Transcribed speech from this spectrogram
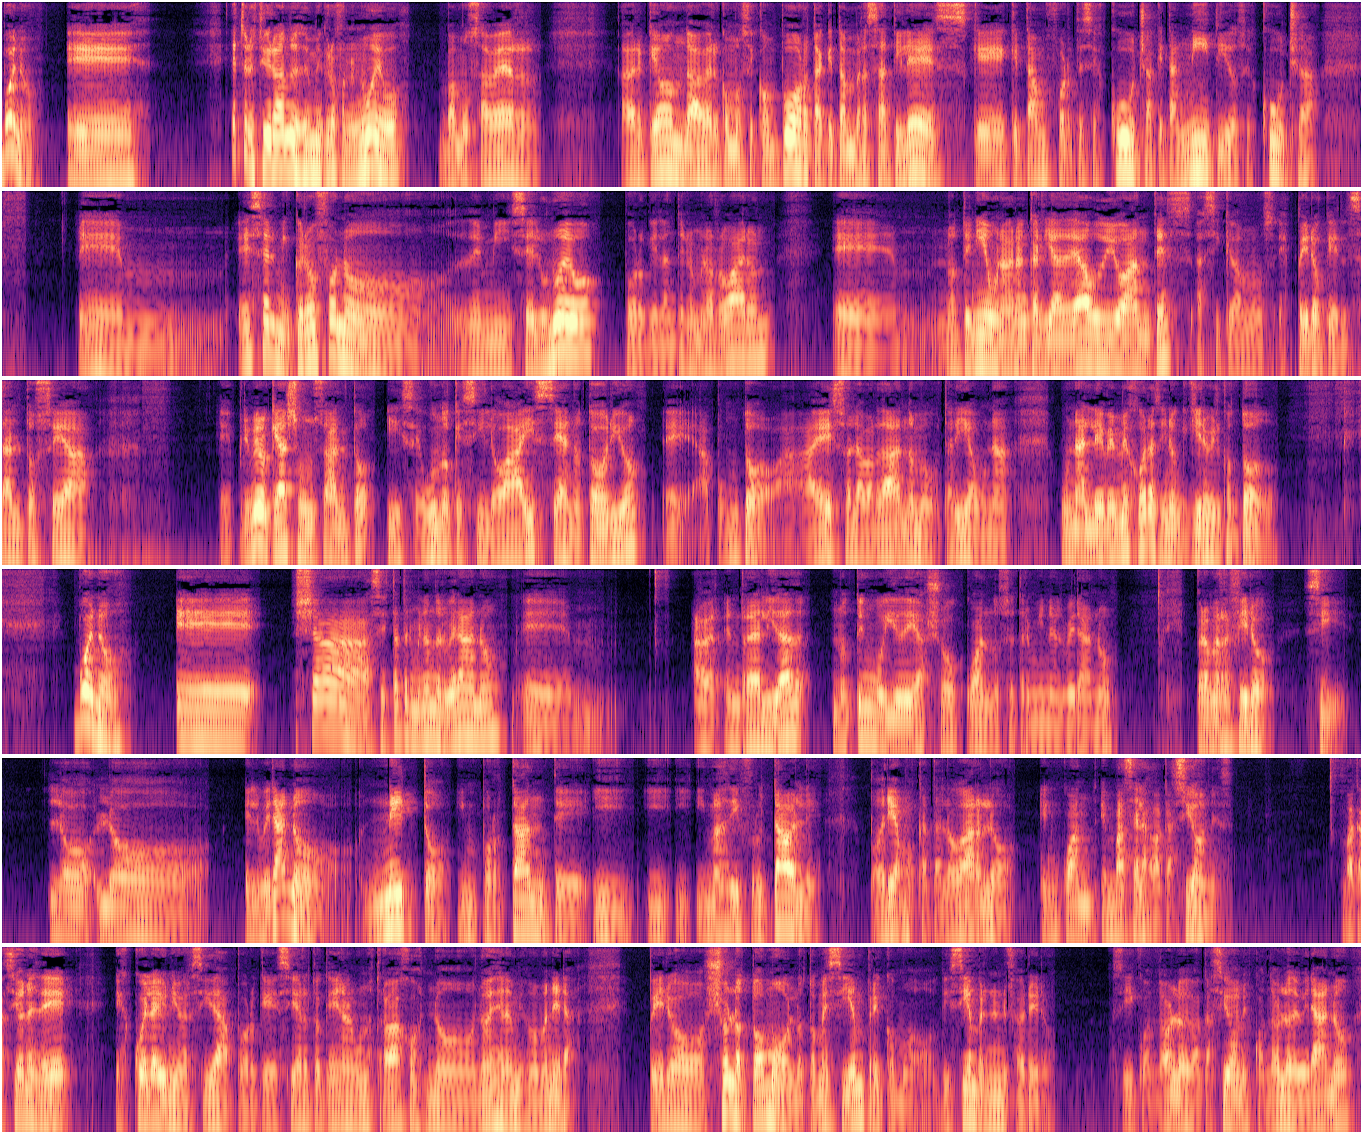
Bueno, eh, esto lo estoy grabando desde un micrófono nuevo. Vamos a ver, a ver qué onda, a ver cómo se comporta, qué tan versátil es, qué, qué tan fuerte se escucha, qué tan nítido se escucha. Eh, es el micrófono de mi celu nuevo, porque el anterior me lo robaron. Eh, no tenía una gran calidad de audio antes, así que vamos, espero que el salto sea eh, primero que haya un salto y segundo que si lo hay sea notorio. Eh, apunto a eso, la verdad, no me gustaría una, una leve mejora, sino que quiero ir con todo. Bueno, eh, ya se está terminando el verano. a ver, en realidad no tengo idea yo cuándo se termina el verano, pero me refiero, si lo, lo el verano neto, importante y, más disfrutable, podríamos catalogarlo en, en base a las vacaciones. Vacaciones de escuela y universidad, porque es cierto que en algunos trabajos no, no es de la misma manera. Pero yo lo tomo, lo tomé siempre como diciembre, enero y febrero. ¿Sí? Cuando hablo de vacaciones, cuando hablo de verano,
